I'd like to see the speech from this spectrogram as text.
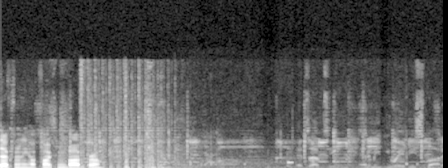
Definitely a fucking bot, bro. Heads up, team. Enemy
